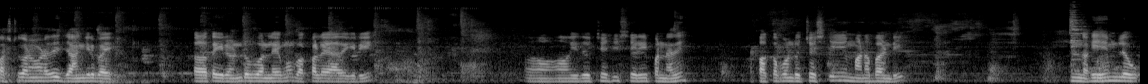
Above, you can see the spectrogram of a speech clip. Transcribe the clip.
ఫస్ట్ కనబడేది జాంగీర్బాయ్. తర్వాత ఈ రెండు బండ్లు ఏమో బక్కల యాదగిరి. ఇది వచ్చేసి షరీఫ్ అన్నది. పక్క బండి వచ్చేసి మన బండి. ఇంకా ఏం లేవు.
